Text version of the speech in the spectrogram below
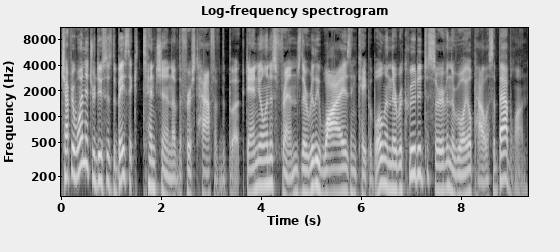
Chapter 1 introduces the basic tension of the first half of the book. Daniel and his friends, they're really wise and capable, and they're recruited to serve in the royal palace of Babylon.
